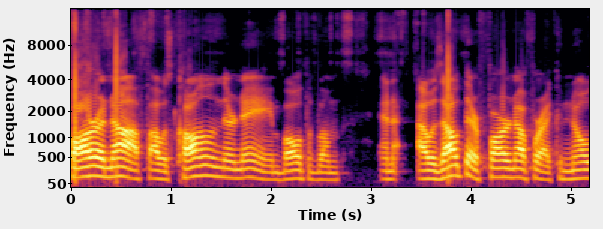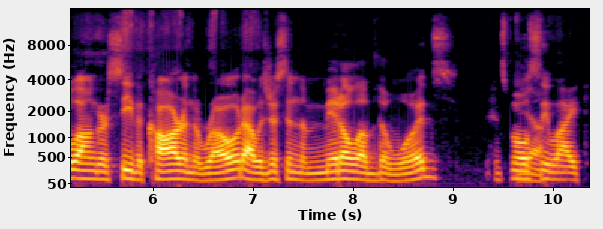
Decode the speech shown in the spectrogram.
far enough I was calling their name both of them and I was out there far enough where I could no longer see the car and the road I was just in the middle of the woods it's mostly Yeah. like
